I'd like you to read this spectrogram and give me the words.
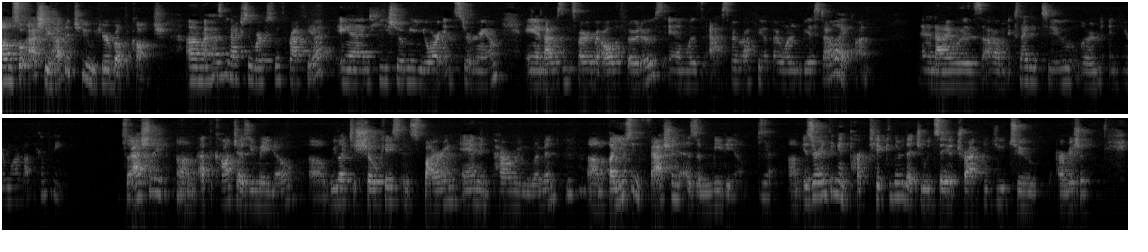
Um, so Ashley, how did you hear about the Kaanch? Um, my husband actually works with Rafia and he showed me your Instagram, and I was inspired by all the photos, and was asked by Rafia if I wanted to be a style icon, and I was um, excited to learn and hear more about the company. So Ashley, um, at the Kaanch, as you may know, uh, we like to showcase inspiring and empowering women Mhm. um, by using fashion as a medium. Yep. Um, is there anything in particular that you would say attracted you to our mission?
